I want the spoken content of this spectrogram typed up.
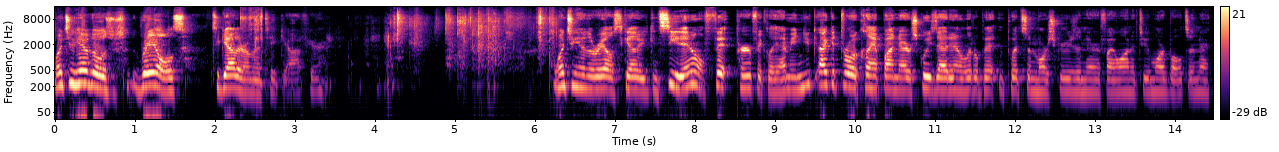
once you have those rails together, I'm going to take you off here. Once you have the rails together, you can see they don't fit perfectly. I mean, you, I could throw a clamp on there, squeeze that in a little bit, and put some more screws in there if I wanted to, more bolts in there.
